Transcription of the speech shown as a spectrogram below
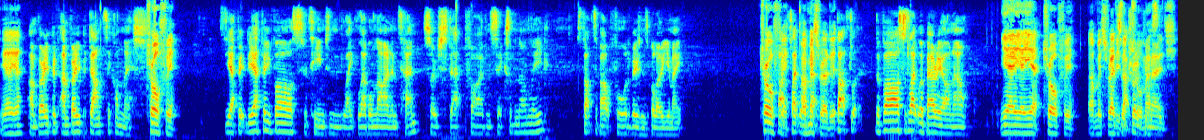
yeah, yeah. I'm very, I'm very pedantic on this. Trophy. The FA, the FA Vase for teams in like level nine and ten, so step five and six of the non-league. So that's about four divisions below you, mate. Trophy. That's like I misread it. That's like, the Vase is like where Bury are now. Yeah, yeah, yeah. Trophy. I misread his actual trophy, mate. message.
